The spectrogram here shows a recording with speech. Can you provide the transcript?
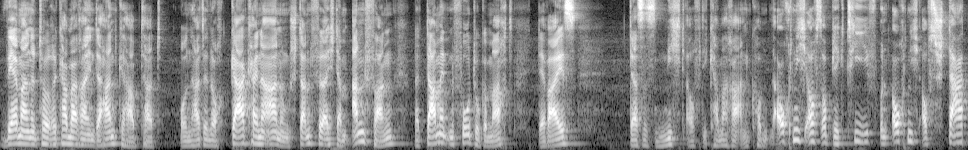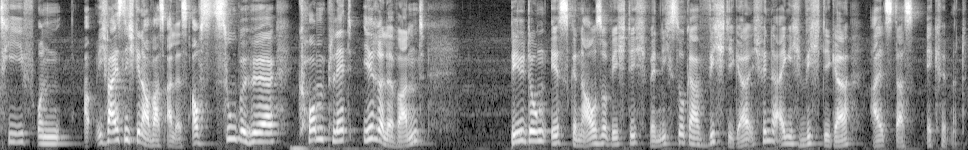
wer mal eine teure Kamera in der Hand gehabt hat und hatte noch gar keine Ahnung, stand vielleicht am Anfang, hat damit ein Foto gemacht, der weiß, dass es nicht auf die Kamera ankommt. Auch nicht aufs Objektiv und auch nicht aufs Stativ und ich weiß nicht genau was alles. Aufs Zubehör komplett irrelevant. Bildung ist genauso wichtig, wenn nicht sogar wichtiger. Ich finde eigentlich wichtiger als das Equipment.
